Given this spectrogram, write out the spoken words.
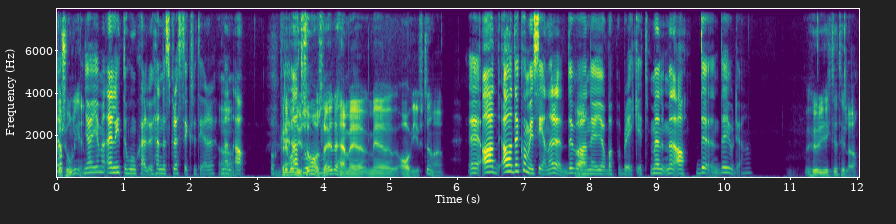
personligen? Ja, jajamän, eller inte hon själv, hennes pressekreterare. Ja. Men, ja. För det var du som hon... avslöjade det här med, med avgiften va? Eh, ja, ja, det kom ju senare. Det var ja. när jag jobbade på Breakit. Men, men ja, det, det gjorde jag. Hur gick det till då?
